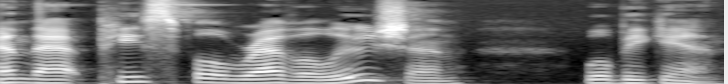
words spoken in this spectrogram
and that peaceful revolution will begin.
